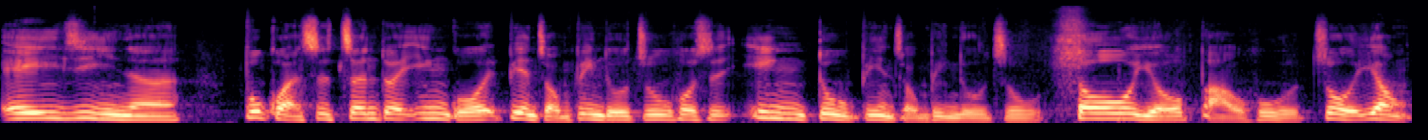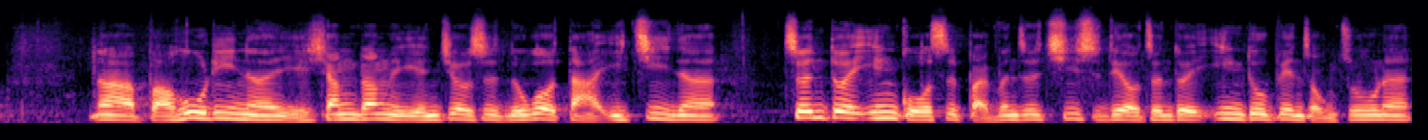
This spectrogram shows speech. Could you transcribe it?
A G 呢，不管是针对英国变种病毒株或是印度变种病毒株，都有保护作用。那保护力呢，也相当的研究是，如果打一剂呢？针对英国是百分之七十六，针对印度变种猪呢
